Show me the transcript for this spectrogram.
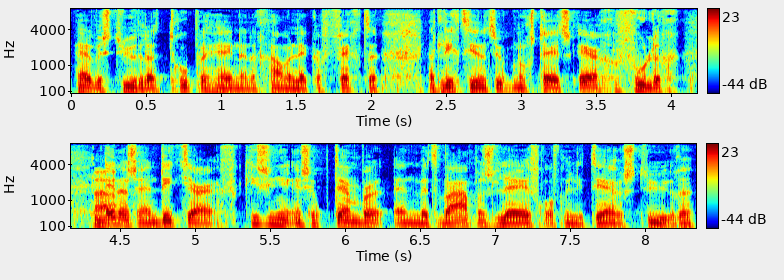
He, we sturen daar troepen heen en dan gaan we lekker vechten. Dat ligt hier natuurlijk nog steeds erg gevoelig. Ja. En er zijn dit jaar verkiezingen in september. En met wapens leveren of militaire sturen,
